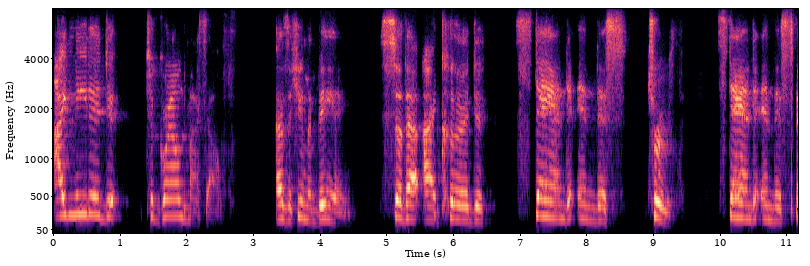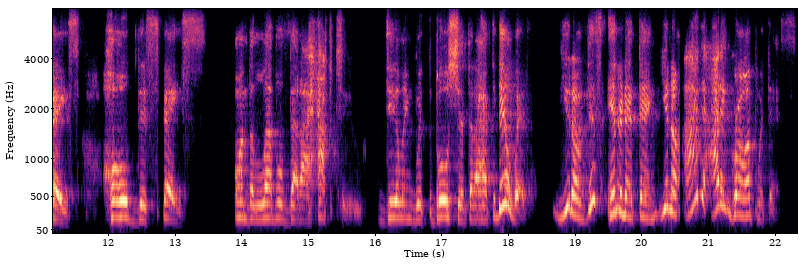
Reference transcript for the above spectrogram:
I needed to ground myself as a human being so that I could stand in this truth, stand in this space, hold this space on the level that I have to, dealing with the bullshit that I have to deal with. You know, this internet thing, you know, I, I didn't grow up with this.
